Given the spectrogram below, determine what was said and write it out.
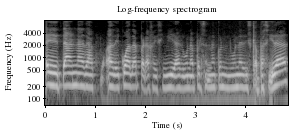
eh, tan adecuada para recibir a alguna persona con alguna discapacidad,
